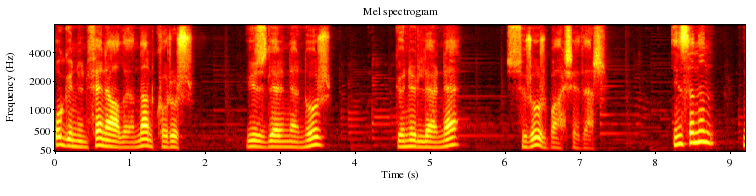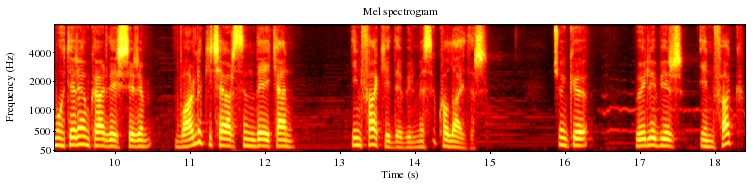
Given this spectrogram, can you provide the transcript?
o günün fenalığından korur. Yüzlerine nur, gönüllerine sürur bahşeder. İnsanın muhterem kardeşlerim varlık içerisindeyken infak edebilmesi kolaydır. Çünkü böyle bir infak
